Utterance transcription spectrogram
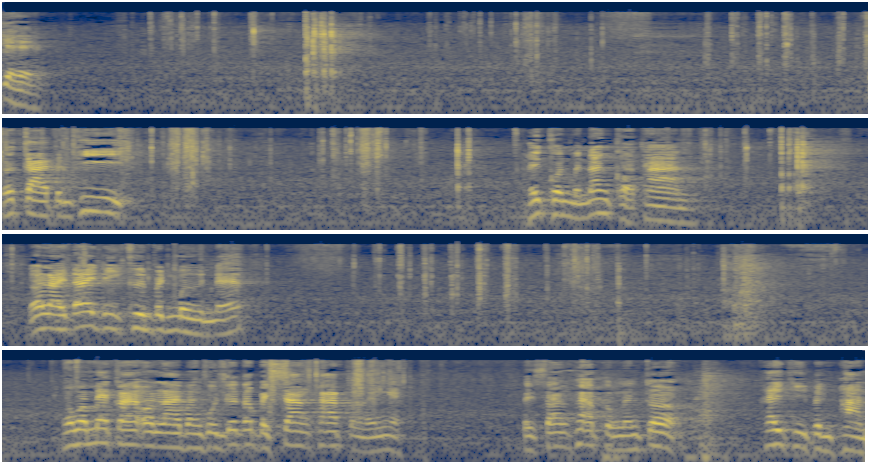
แจก แล้วกลายเป็นที่ ให้คนมานั่งขอทาน แล้วรายได้ดีคืนเป็นหมื่นนะเพราะว่าแม่ค้าออนไลน์บางคนก็ต้องไปสร้างภาพตรงนั้นไงไปสร้างภาพตรงนั้นก็ให้ทีเป็นพัน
